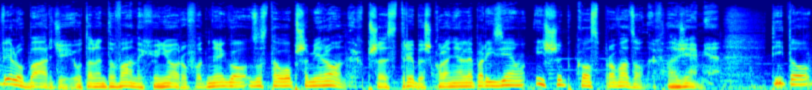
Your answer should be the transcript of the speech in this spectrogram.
Wielu bardziej utalentowanych juniorów od niego zostało przemielonych przez tryby szkolenia Le Parisien i szybko sprowadzonych na ziemię. Tito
